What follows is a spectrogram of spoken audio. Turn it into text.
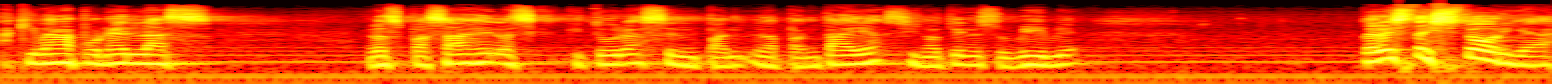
Aquí van a poner las, los pasajes, las escrituras en la pantalla, si no tiene su Biblia. Pero esta historia,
